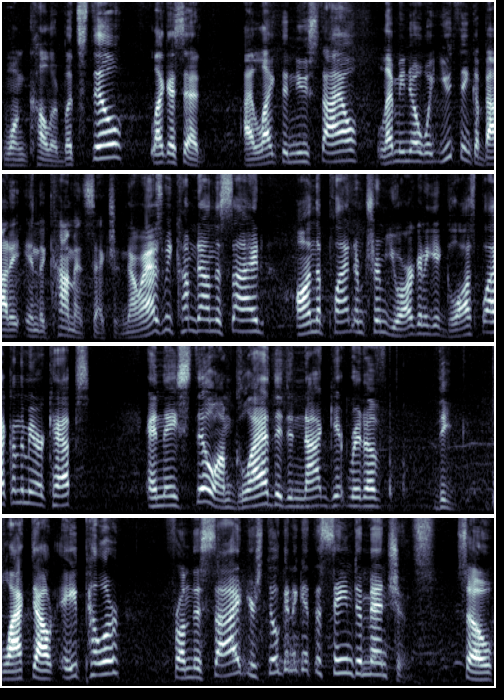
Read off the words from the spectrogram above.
one color. But still, like I said, I like the new style. Let me know what you think about it in the comment section. Now, as we come down the side on the platinum trim, you are gonna get gloss black on the mirror caps. And they still, I'm glad they did not get rid of the blacked out A-pillar. From the side, you're still gonna get the same dimensions. So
